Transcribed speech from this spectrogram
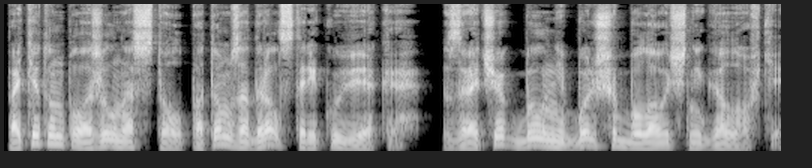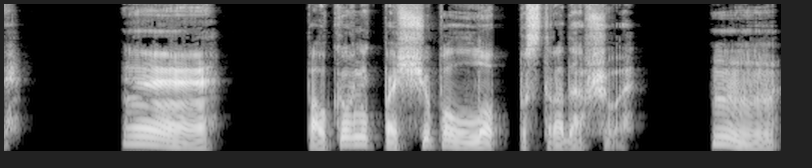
Пакет он положил на стол, потом задрал старику века. Зрачок был не больше булавочной головки. э Полковник пощупал лоб пострадавшего. «Хм...»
